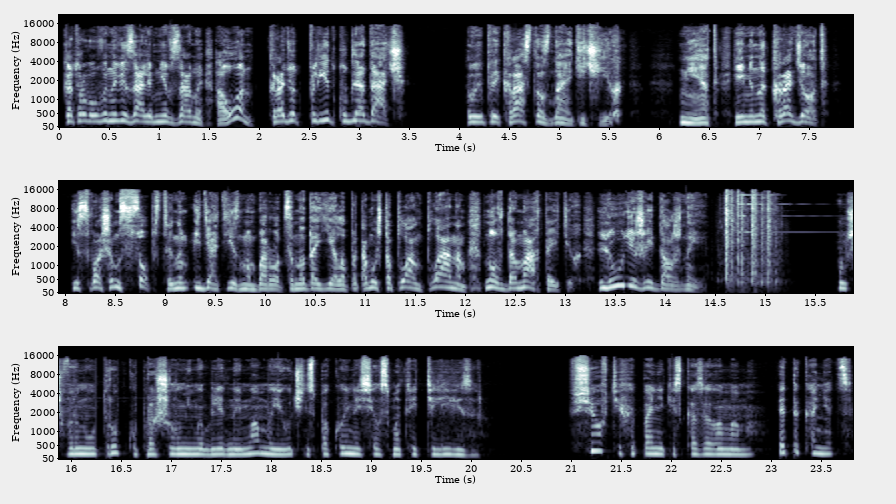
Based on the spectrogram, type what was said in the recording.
которого вы навязали мне в замы, а он крадет плитку для дач. Вы прекрасно знаете, чьих. Нет, именно крадет. И с вашим собственным идиотизмом бороться надоело, потому что план планом, но в домах-то этих люди жить должны. Он швырнул трубку, прошел мимо бледной мамы и очень спокойно сел смотреть телевизор. «Все в тихой панике», — сказала мама. «Это конец.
